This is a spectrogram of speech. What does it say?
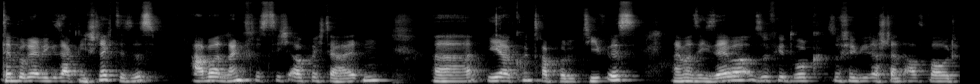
temporär, wie gesagt, nichts Schlechtes ist, aber langfristig aufrechterhalten äh, eher kontraproduktiv ist, weil man sich selber so viel Druck, so viel Widerstand aufbaut,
